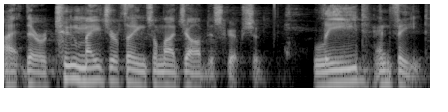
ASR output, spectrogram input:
I, there are two major things on my job description lead and feed.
